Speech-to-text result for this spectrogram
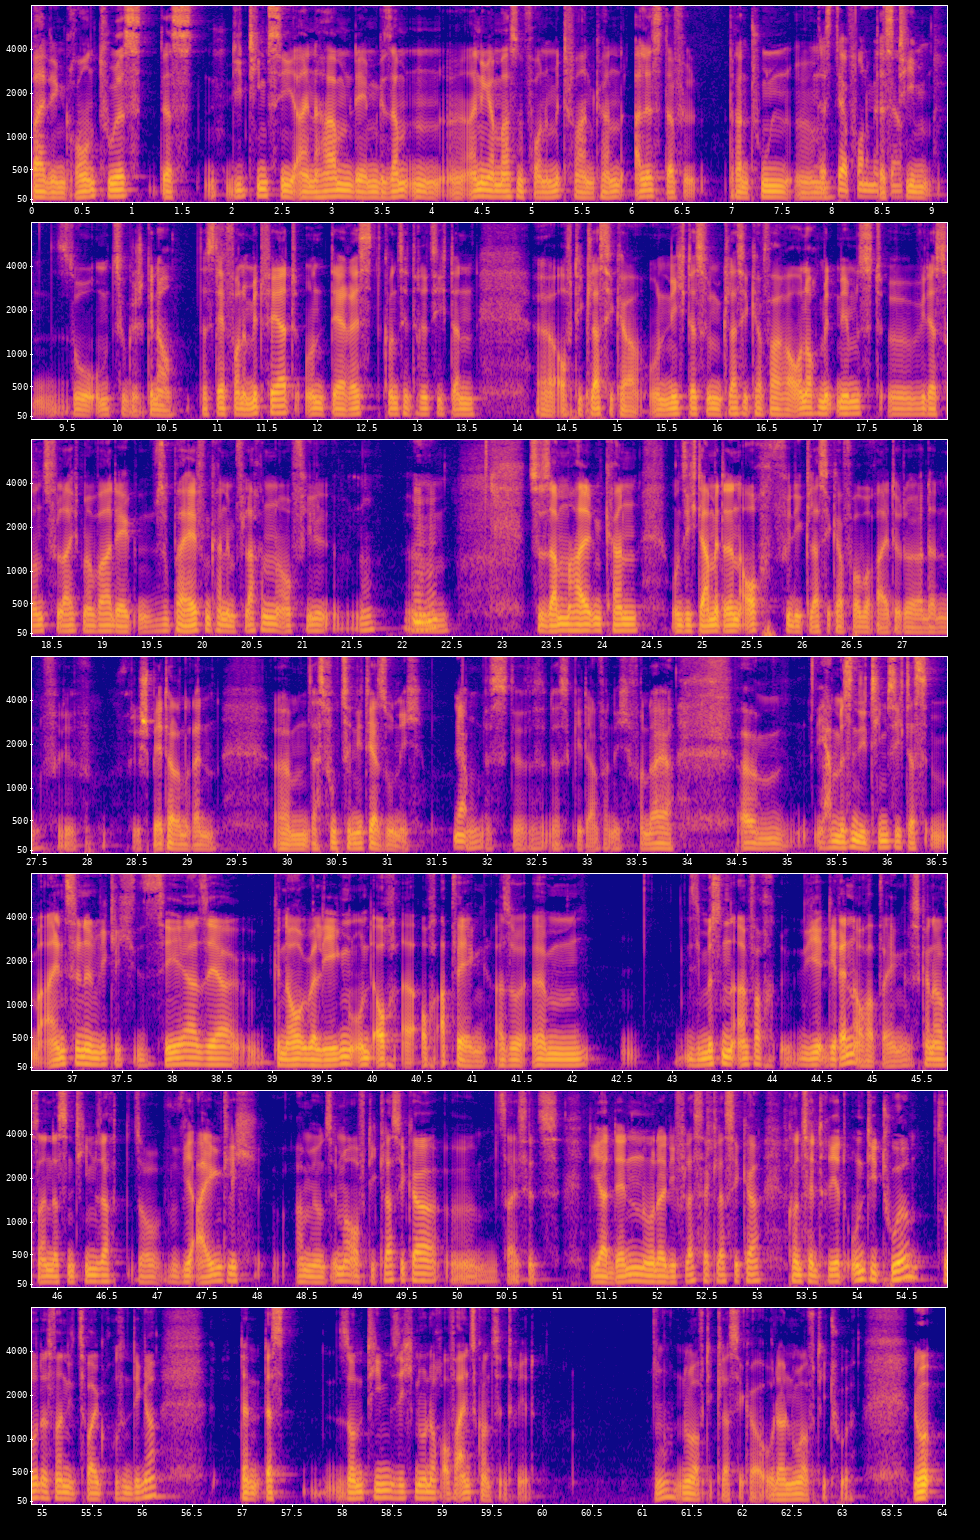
bei den Grand Tours, dass die Teams, die einen haben, der im Gesamten äh, einigermaßen vorne mitfahren kann, alles dafür dran tun, ähm, dass der vorne das Team so umzugestalten. Genau, dass der vorne mitfährt und der Rest konzentriert sich dann äh, auf die Klassiker und nicht, dass du einen Klassikerfahrer auch noch mitnimmst, äh, wie das sonst vielleicht mal war, der super helfen kann im Flachen, auch viel ne, ähm, mhm. zusammenhalten kann und sich damit dann auch für die Klassiker vorbereitet oder dann für die, die späteren Rennen. Ähm, das funktioniert ja so nicht. Ja. Das, das, das, geht einfach nicht. Von daher ähm, ja, müssen die Teams sich das im Einzelnen wirklich sehr, sehr genau überlegen und auch, äh, auch abwägen. Also ähm, sie müssen einfach die, die Rennen auch abwägen. Es kann auch sein, dass ein Team sagt, so, wir eigentlich haben wir uns immer auf die Klassiker, äh, sei es jetzt die Ardennen oder die Flasser-Klassiker, konzentriert und die Tour. So, das waren die zwei großen Dinger. Dann, dass so ein Team sich nur noch auf eins konzentriert. Ne? Nur auf die Klassiker oder nur auf die Tour. Nur,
